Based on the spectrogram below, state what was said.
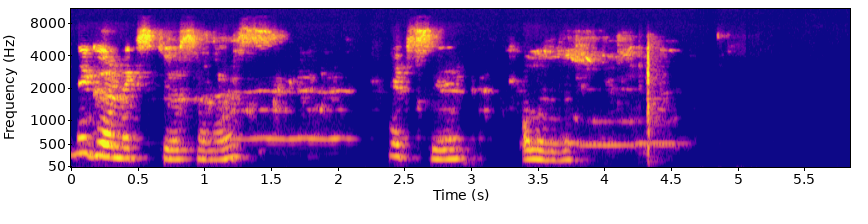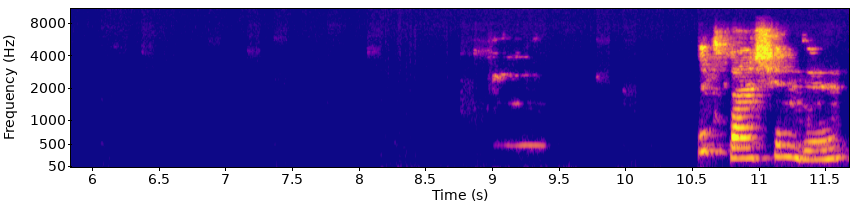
ne görmek istiyorsanız hepsi olabilir. Lütfen şimdi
